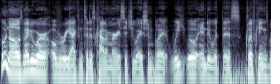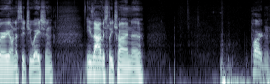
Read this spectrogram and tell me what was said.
Who knows? Maybe we're overreacting to this Kyler Murray situation, but we will end it with this. Cliff Kingsbury on the situation. He's obviously trying to pardon.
